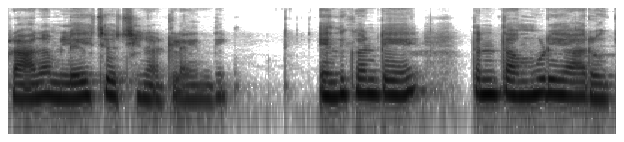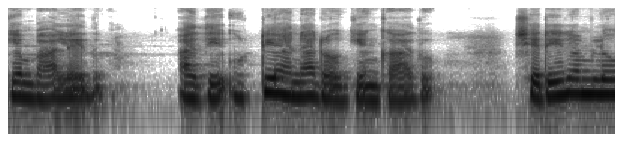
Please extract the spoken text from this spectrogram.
ప్రాణం లేచి వచ్చినట్లయింది. ఎందుకంటే తన తమ్ముడి ఆరోగ్యం బాగాలేదు అది ఉట్టి అనారోగ్యం కాదు. శరీరంలో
